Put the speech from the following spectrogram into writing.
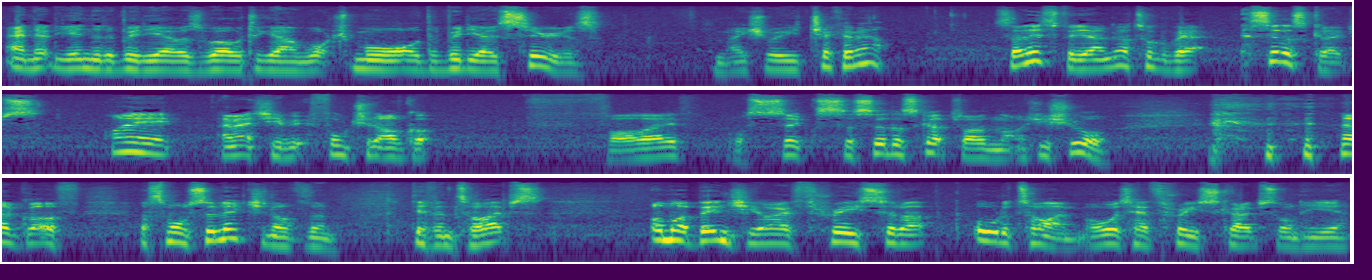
and at the end of the video as well to go and watch more of the video series. So make sure you check them out. So in this video I'm going to talk about oscilloscopes. I am actually a bit fortunate I've got five or six oscilloscopes, I'm not actually sure. I've got a, a small selection of them, different types. On my bench here I have three set up all the time. I always have three scopes on here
